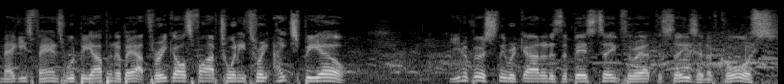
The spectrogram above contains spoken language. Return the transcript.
Maggie's fans would be up and about. Three goals, 523. HBL. Universally regarded as the best team throughout the season, of course.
